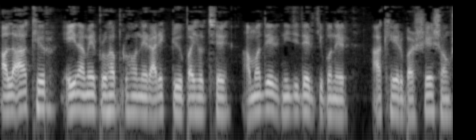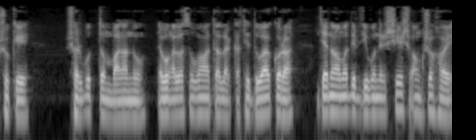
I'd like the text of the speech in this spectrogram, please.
আল আখের এই নামের প্রভাব গ্রহণের আরেকটি উপায় হচ্ছে আমাদের নিজেদের জীবনের আখের বা শেষ অংশকে সর্বোত্তম বানানো এবং আল্লাহ সুবাহতাল্লার কাছে দোয়া করা যেন আমাদের জীবনের শেষ অংশ হয়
